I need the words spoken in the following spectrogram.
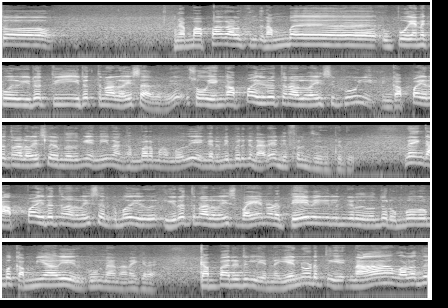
ஸோ நம்ம அப்பா காலத்தில் நம்ம இப்போது எனக்கு ஒரு இருபத்தி இருபத்தி நாலு வயசு ஆகுது ஸோ எங்கள் அப்பா இருபத்தி நாலு வயசுக்கும் எங்கள் அப்பா இருபத்தி நாலு வயசில் இருந்ததுக்கும் என்னையும் நான் கம்பேர் பண்ணும்போது எங்கள் ரெண்டு பேருக்கு நிறைய டிஃப்ரென்ஸ் இருக்குது. ஏன்னா எங்கள் அப்பா இருபத்தி நாலு வயசு இருக்கும்போது இருபத்தி நாலு வயசு பையனோட தேவைகளுங்கிறது வந்து ரொம்ப ரொம்ப கம்மியாகவே இருக்கும்னு நான் நினைக்கிறேன். கம்பேரிட்டிவ் என்ன என்னோட நான் வளர்ந்து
